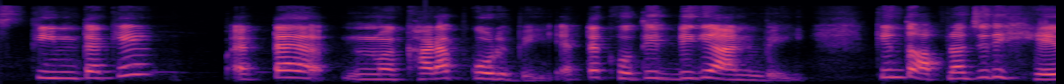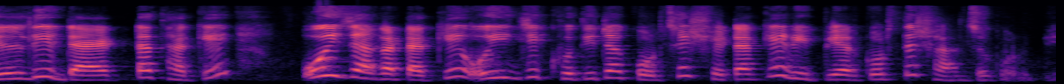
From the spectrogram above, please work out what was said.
স্কিনটাকে একটা খারাপ করবেই, একটা ক্ষতির দিকে আনবেই কিন্তু আপনার যদি হেলদি ডায়েটটা থাকে, ওই জায়গাটাকে, ওই যে ক্ষতিটা করছে, সেটাকে রিপেয়ার করতে সাহায্য করবে।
